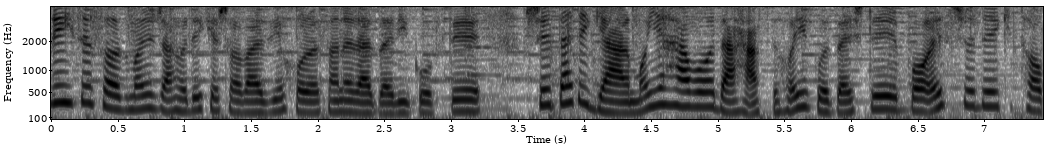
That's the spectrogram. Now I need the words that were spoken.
رئیس سازمان جهاد کشاورزی خراسان رضوی گفته شدت گرمای هوا در هفته های گذشته باعث شده که تا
